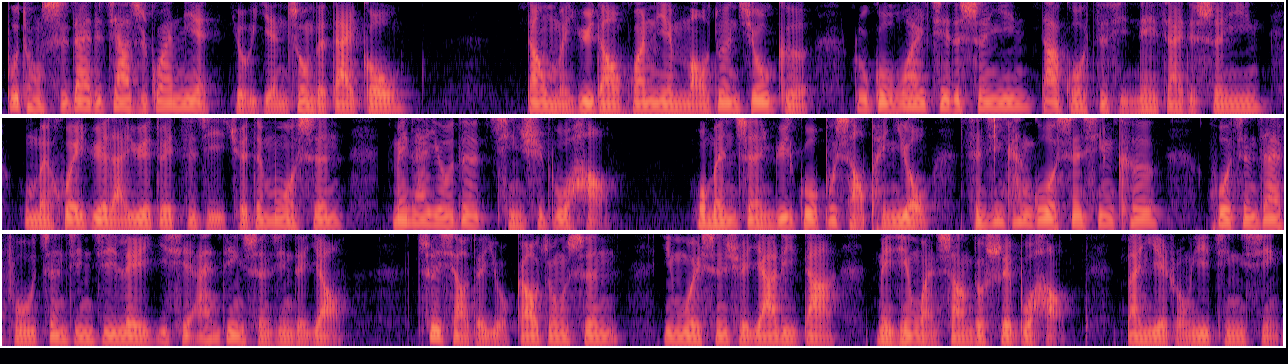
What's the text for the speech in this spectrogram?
不同时代的价值观念有严重的代沟。当我们遇到观念矛盾纠葛，如果外界的声音大过自己内在的声音，我们会越来越对自己觉得陌生，没来由的情绪不好。我门诊遇过不少朋友，曾经看过身心科，或正在服镇静剂类一些安定神经的药。最小的有高中生，因为升学压力大，每天晚上都睡不好，半夜容易惊醒。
